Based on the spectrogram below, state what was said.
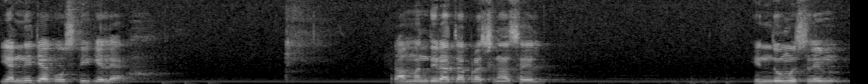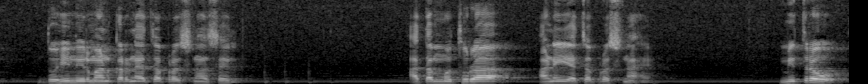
यांनी ज्या गोष्टी केल्या. राम मंदिराचा प्रश्न असेल हिंदू मुस्लिम दोही निर्माण करण्याचा प्रश्न असेल आता मथुरा आणि याचा प्रश्न आहे. मित्र हो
